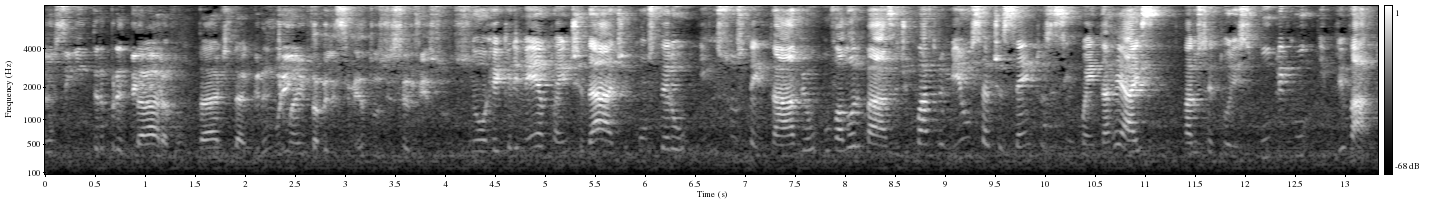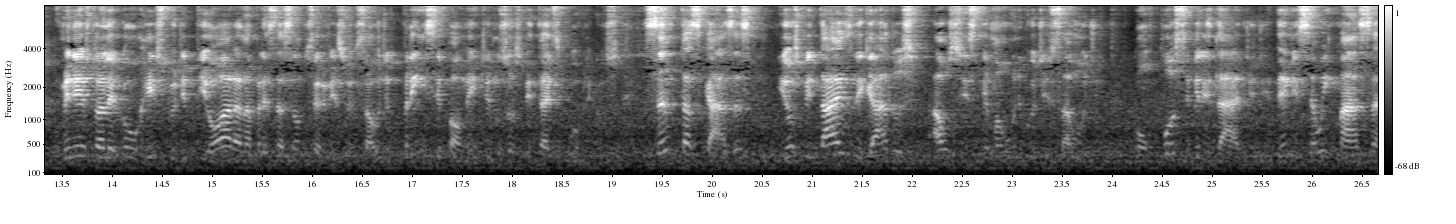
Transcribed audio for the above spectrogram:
consiga interpretar a vontade da grande maioria. Estabelecimentos de serviços. No requerimento, a entidade considerou insustentável o valor base de R$ 4.750 para os setores público e privado. Ministro alegou o risco de piora na prestação do serviço de saúde, principalmente nos hospitais públicos, santas casas e hospitais ligados ao Sistema Único de Saúde, com possibilidade de demissão em massa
